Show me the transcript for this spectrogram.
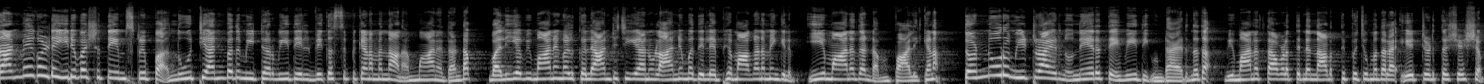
റൺവേകളുടെ ഇരുവശത്തെയും സ്ട്രിപ്പ് നൂറ്റി അൻപത് മീറ്റർ വീതിയിൽ വികസിപ്പിക്കണമെന്നാണ് മാനദണ്ഡം. വലിയ വിമാനങ്ങൾക്ക് ലാൻഡ് ചെയ്യാനുള്ള ലഭ്യമാകണമെങ്കിലും ഈ മാനദണ്ഡം പാലിക്കണം. തൊണ്ണൂറ് മീറ്ററായിരുന്നു നേരത്തെ വീതി ഉണ്ടായിരുന്നത് വിമാനത്താവളത്തിന്റെ നടത്തിപ്പ് ചുമതല ഏറ്റെടുത്ത ശേഷം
